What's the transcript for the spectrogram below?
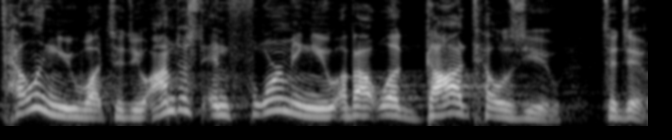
telling you what to do, I'm just informing you about what God tells you to do.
